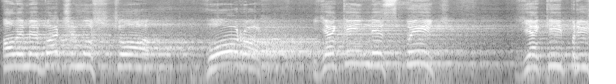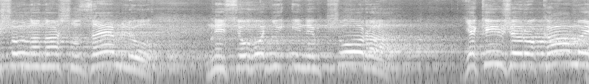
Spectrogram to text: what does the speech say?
Але ми бачимо, що ворог, який не спить, який прийшов на нашу землю не сьогодні і не вчора, який вже роками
